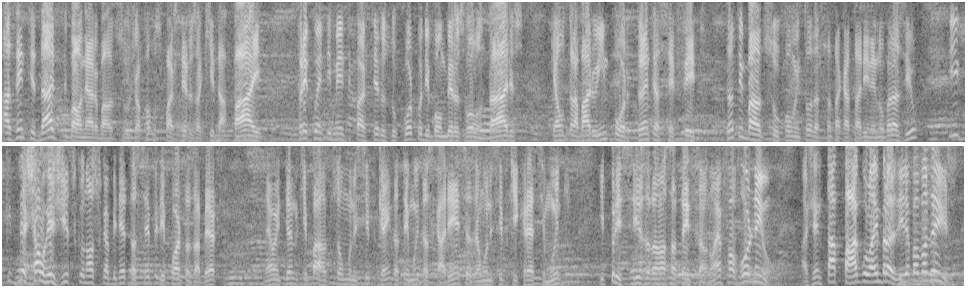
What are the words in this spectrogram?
as entidades de Balneário Barra do Sul. Já fomos parceiros aqui da PAI, frequentemente parceiros do Corpo de Bombeiros Voluntários, que é um trabalho importante a ser feito, tanto em Barra do Sul como em toda Santa Catarina e no Brasil, e deixar o registro que o nosso gabinete está sempre de portas abertas. Né? Eu entendo que Barra do Sul é um município que ainda tem muitas carências, é um município que cresce muito e precisa da nossa atenção. Não é favor nenhum. A gente está pago lá em Brasília para fazer isso.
